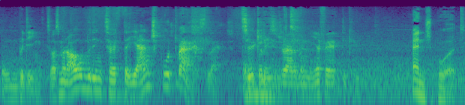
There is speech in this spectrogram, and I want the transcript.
Unbedingt. Was wir auch unbedingt sollten, in Endspurt wechseln. Zügig, sonst wären wir nie fertig heute. Endspurt.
